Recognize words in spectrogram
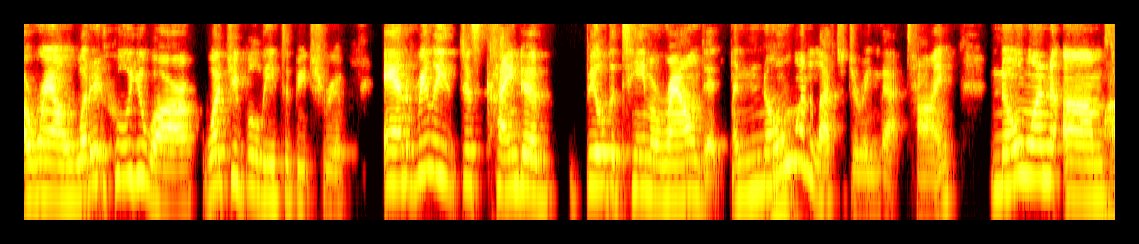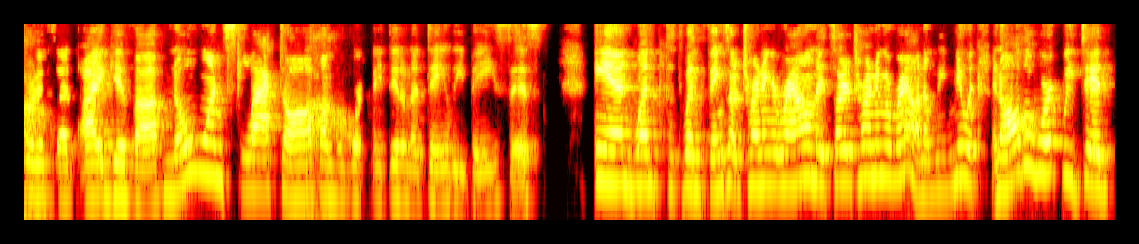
around what it, who you are, what you believe to be true, and really just kind of build a team around it. And no wow. one left during that time. No one um, wow. sort of said, "I give up." No one slacked off wow. on the work they did on a daily basis. And when when things are turning around, it started turning around, and we knew it. And all the work we did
